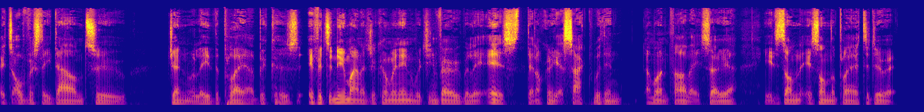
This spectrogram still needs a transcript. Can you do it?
it's obviously down to generally the player because if it's a new manager coming in, which invariably it is, they're not going to get sacked within a month, are they? So yeah, it's on it's on the player to do it.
